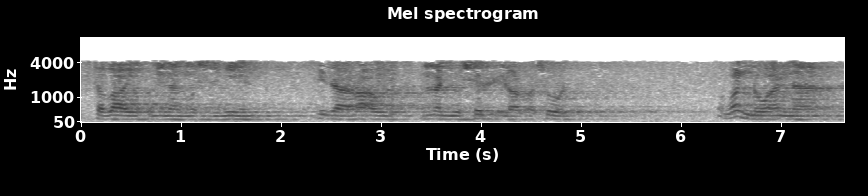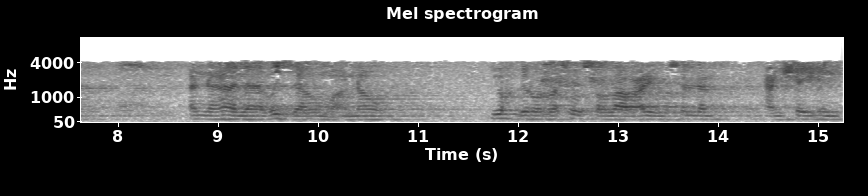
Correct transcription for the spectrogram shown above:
التضايق من المسلمين إذا رأوا من يسر إلى الرسول. ظنوا أن أن هذا ضدهم وأنه يخبر الرسول صلى الله عليه وسلم عن شيء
